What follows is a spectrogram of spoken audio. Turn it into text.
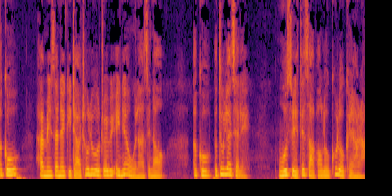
အကိုဟမ်မင်းဆက်နဲ့ဂီတထိုးလူကိုတွဲပြီးအိမ်ထဲဝင်လာစင်တော့အကိုဘသူလက်ချက်လဲမိုးဆွေတစ္ဆာပေါက်လို့ခုလိုခံရတာ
